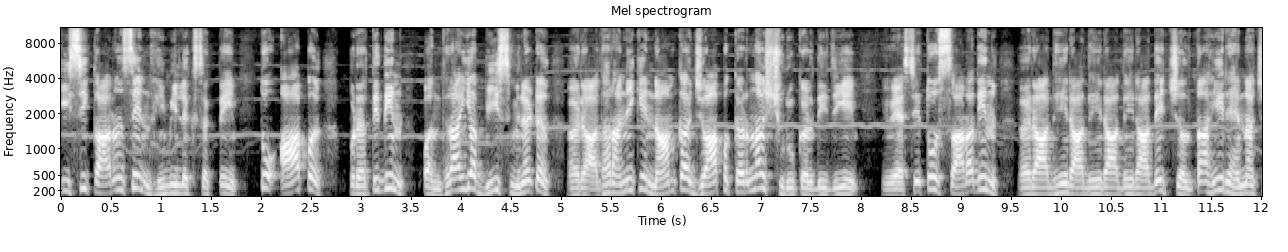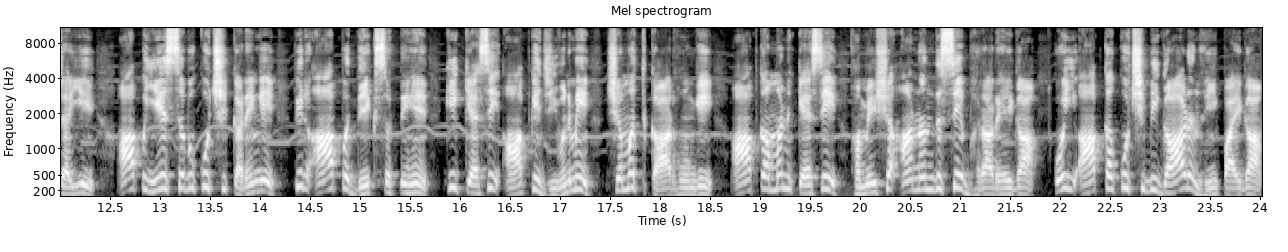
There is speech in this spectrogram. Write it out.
किसी कारण से नहीं भी लिख सकते तो आप प्रतिदिन पंद्रह या बीस मिनट राधा रानी के नाम का जाप करना शुरू कर दीजिए। वैसे तो सारा दिन राधे राधे राधे राधे चलता ही रहना चाहिए। आप ये सब कुछ करेंगे, फिर आप देख सकते हैं कि कैसे आपके जीवन में चमत्कार होंगे। आपका मन कैसे हमेशा आनंद से भरा रहेगा। कोई आपका कुछ बिगाड़ नहीं पाएगा।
